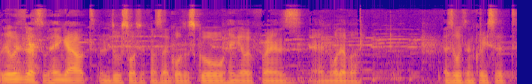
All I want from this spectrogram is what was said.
It was just to hang out and do social things like go to school, hang out with friends, and whatever. As way to increase it.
